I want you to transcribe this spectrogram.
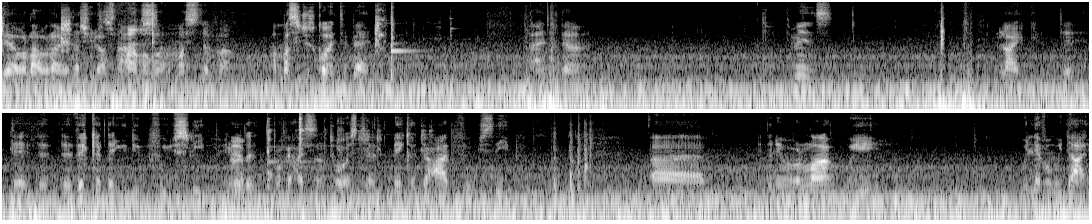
Yeah, wallah, wallah, it was actually last night. I, just- I must have, um, I must have just got into bed. And um, it means, like, the, the, the, the dhikr that you do before you sleep. You know, Yeah. the, the Prophet ﷺ taught us to make a dua before we sleep. Um, in the name of Allah, we we live and we die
